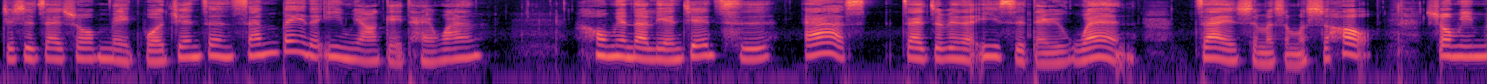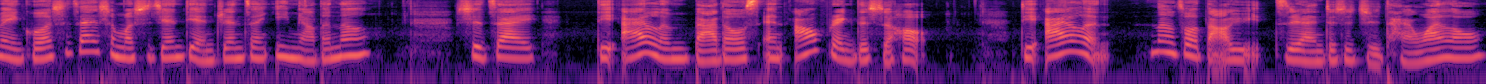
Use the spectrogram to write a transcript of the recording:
就是在说美国捐赠三倍的疫苗给台湾。后面的连接词 as 在这边的意思等于 when。在什么什么时候？说明美国是在什么时间点捐赠疫苗的呢？是在 The Island Battles and Outbreak 的时候。The Island 那座岛屿自然就是指台湾喽。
